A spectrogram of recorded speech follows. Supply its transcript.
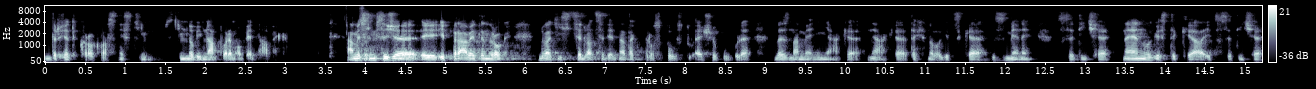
držet krok vlastně s tím, s tím novým náporem objednávek. A myslím si, že i, i právě ten rok 2021 tak pro spoustu e-shopů bude ve znamení nějaké, nějaké technologické změny, co se týče nejen logistiky, ale i co se týče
